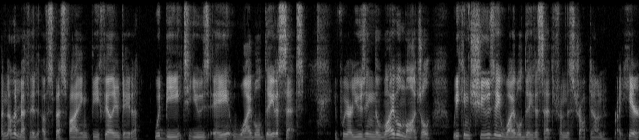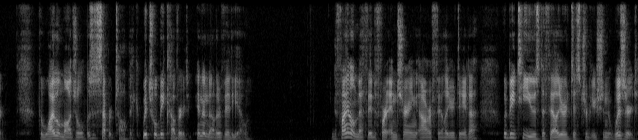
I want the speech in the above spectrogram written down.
Another method of specifying the failure data would be to use a Weibull dataset. If we are using the Weibull module, we can choose a Weibull dataset from this dropdown right here. The Weibull module is a separate topic, which will be covered in another video. The final method for entering our failure data would be to use the failure distribution wizard.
